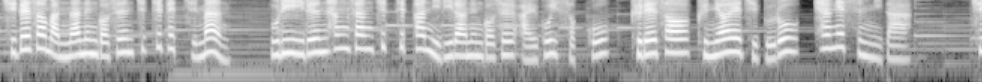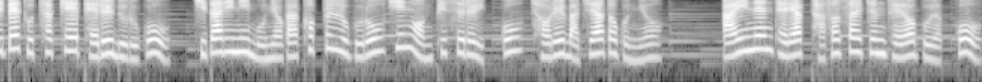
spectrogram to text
집에서 만나는 것은 찝찝했지만 우리 일은 항상 찝찝한 일이라는 것을 알고 있었고 그래서 그녀의 집으로 향했습니다. 집에 도착해 벨을 누르고 기다리니 모녀가 커플룩으로 흰 원피스를 입고 저를 맞이하더군요. 아이는 대략 5살쯤 되어 보였고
